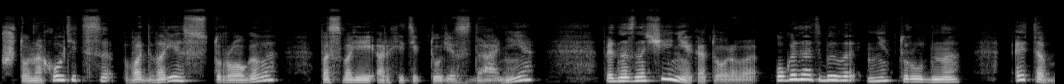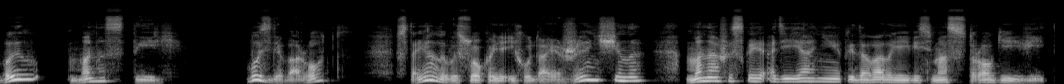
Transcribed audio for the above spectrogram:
что находится во дворе строгого по своей архитектуре здания, предназначение которого угадать было нетрудно. Это был монастырь. Возле ворот стояла высокая и худая женщина, монашеское одеяние придавало ей весьма строгий вид.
